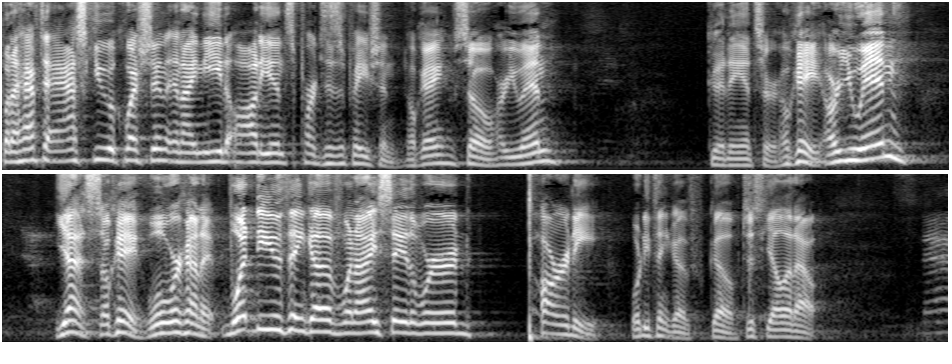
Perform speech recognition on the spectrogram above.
but I have to ask you a question and I need audience participation. Okay, so are you in? Good answer. Okay, are you in? Yes, okay, we'll work on it. What do you think of when I say the word party? What do you think of? Go, just yell it out. Snacks.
